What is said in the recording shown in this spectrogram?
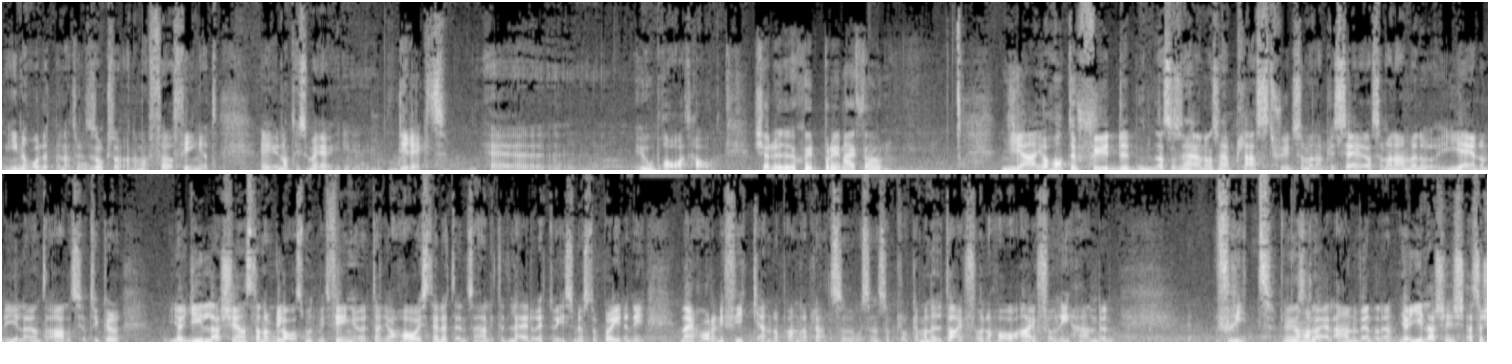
innehållet, men naturligtvis också när man för fingret, är ju någonting som är direkt eh, obra att ha. Kör du skydd på din iPhone? Ja, jag har inte skydd, alltså så här, någon sån här plastskydd som man applicerar som man använder igenom. Det gillar jag inte alls. Jag tycker jag gillar känslan av glas mot mitt finger. Utan jag har istället en sån här litet läderetui som jag stoppar i den i när jag har den i fickan och på andra platser. Och sen så plockar man ut iPhone och har iPhone i handen fritt när man väl använder den. Jag gillar alltså,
